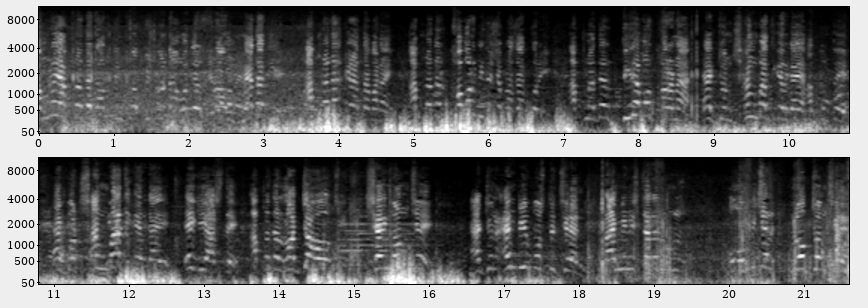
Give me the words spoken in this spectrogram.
আমরাই আপনাদের রাত দিন চব্বিশ ঘণ্টা আমাদের শ্রম মেধা দিয়ে আপনাদেরকে নেতা বানাই আপনাদের খবর বিদেশে প্রচার করি আপনাদের দ্বিধাবোধ করে না একজন সাংবাদিকের গায়ে হাত তুলতে একজন সাংবাদিকের গায়ে এগিয়ে আসতে আপনাদের লজ্জা হওয়া উচিত সেই মঞ্চে একজন এমপি উপস্থিত ছিলেন প্রাইম মিনিস্টারের অনু- অফিসের লোকজন ছিলেন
